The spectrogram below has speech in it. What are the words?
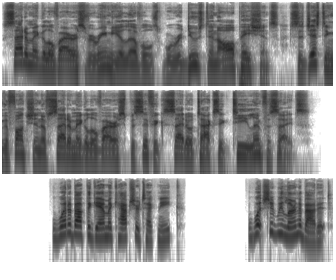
Cytomegalovirus viremia levels were reduced in all patients, suggesting the function of cytomegalovirus specific cytotoxic T lymphocytes. What about the gamma capture technique? What should we learn about it?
